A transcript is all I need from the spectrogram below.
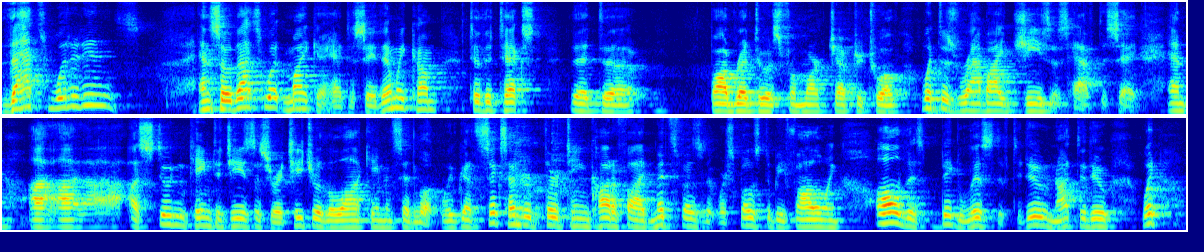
That's what it is. And so that's what Micah had to say. Then we come to the text that uh, Bob read to us from Mark chapter 12. What does Rabbi Jesus have to say? And uh, uh, a student came to Jesus, or a teacher of the law came and said, Look, we've got 613 codified mitzvahs that we're supposed to be following, all this big list of to do, not to do. What,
